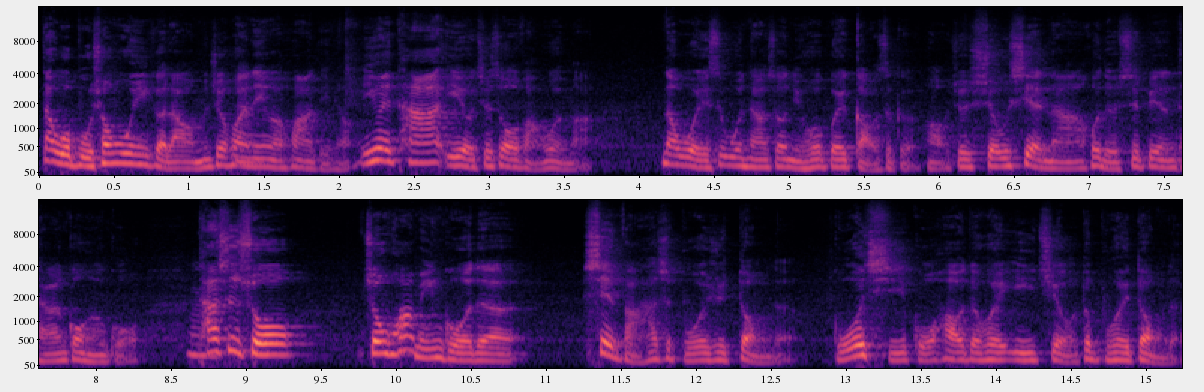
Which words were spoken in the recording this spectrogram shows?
但我补充问一个啦，我们就换另一个话题哦，因为他也有接受我访问嘛，那我也是问他说你会不会搞这个哦，就是修宪啊，或者是变成台湾共和国？他是说中华民国的宪法他是不会去动的，国旗国号都会依旧，都不会动的。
